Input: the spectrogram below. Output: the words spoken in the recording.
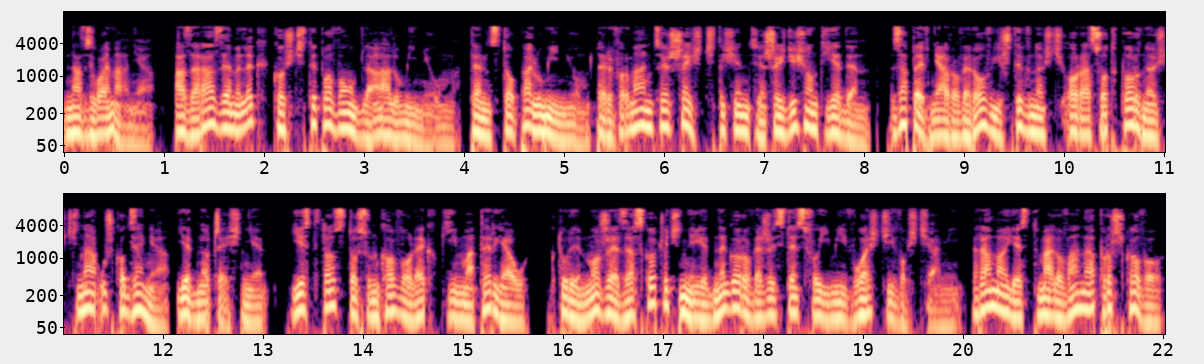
na złamania, a zarazem lekkość typową dla aluminium. Ten stop aluminium Performance 6061 zapewnia rowerowi sztywność oraz odporność na uszkodzenia. Jednocześnie, jest to stosunkowo lekki materiał, który może zaskoczyć niejednego rowerzystę swoimi właściwościami. Rama jest malowana proszkowo,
